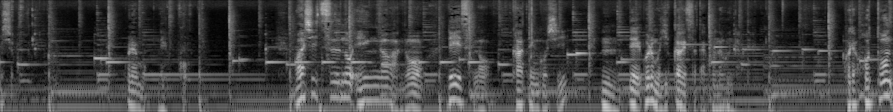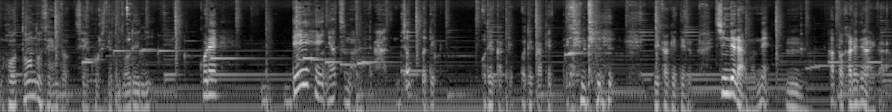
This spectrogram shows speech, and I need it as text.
いしょ。これも根っこ。和室の縁側のレースのカーテン越し？うん。で、これも1ヶ月経ったらこんな風になってる。これほとんど、ほとんど全部成功してる。どれに？これ、出えへんやつもあるあ、ちょっとで、お出かけ、お出かけって 出かけてる。死んでないもんね。うん。葉っぱ枯れてないから。うん。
